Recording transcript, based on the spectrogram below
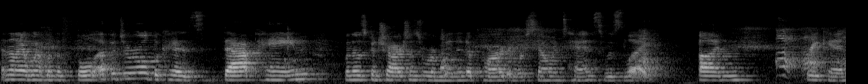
and then I went with a full epidural because that pain, when those contractions were a minute apart and were so intense, was like unfreaking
